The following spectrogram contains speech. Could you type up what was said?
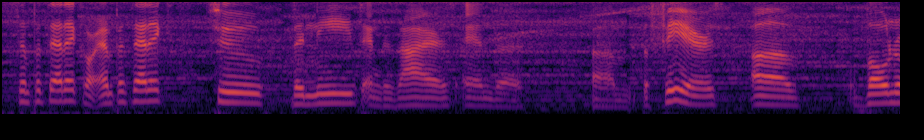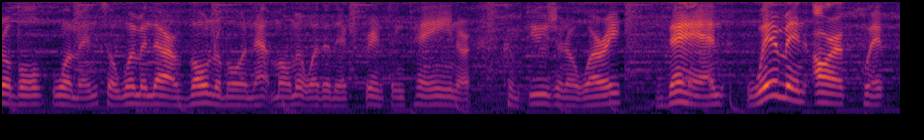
sympathetic or empathetic to the needs and desires and the um, the fears of vulnerable women, so women that are vulnerable in that moment, whether they're experiencing pain or confusion or worry, than women are equipped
